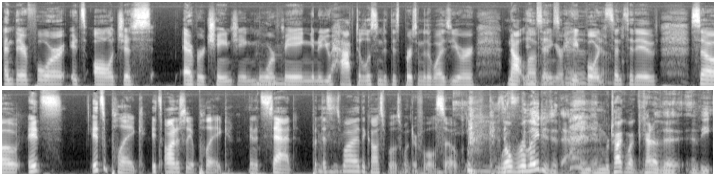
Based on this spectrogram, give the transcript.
and therefore it's all just ever changing mm-hmm. morphing. You know you have to listen to this person otherwise you're not loving or Insensitive, hateful or yeah. sensitive so it's it's a plague. It's honestly a plague and it's sad but this is mm-hmm. why the gospel is wonderful so. Well, related to that, and, and we're talking about kind of the the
